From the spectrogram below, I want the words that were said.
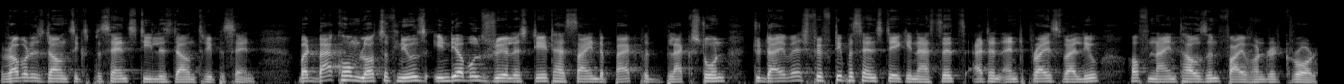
Rubber is down 6%, steel is down 3%. But back home, lots of news. India Bulls Real Estate has signed a pact with Blackstone to divest 50% stake in assets at an enterprise value of 9,500 crore.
